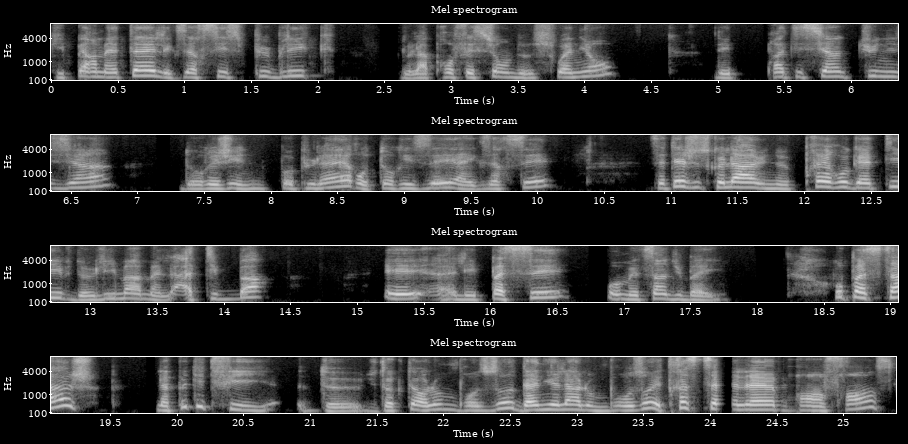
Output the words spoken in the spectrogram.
qui permettaient l'exercice public de la profession de soignant des praticiens tunisiens d'origine populaire autorisés à exercer. C'était jusque-là une prérogative de l'imam el-Atibba et elle est passée au médecin du Bey. Au passage, la petite fille du docteur Lombroso, Daniela Lombroso, est très célèbre en France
